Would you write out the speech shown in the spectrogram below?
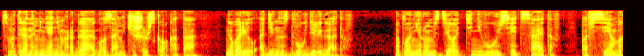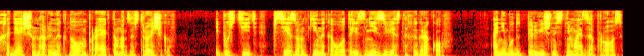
Смотря на меня, не моргая глазами чеширского кота, говорил один из двух делегатов. Мы планируем сделать теневую сеть сайтов по всем выходящим на рынок новым проектам от застройщиков и пустить все звонки на кого-то из неизвестных игроков. Они будут первично снимать запрос,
